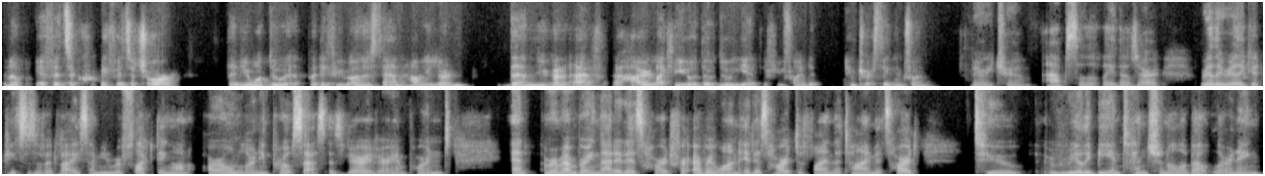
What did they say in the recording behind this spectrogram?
You know, if it's a if it's a chore, then you won't do it. But if you understand how you learn, then you're going to have a higher likelihood of doing it if you find it interesting and fun. Very true. Absolutely. Those are really, really good pieces of advice. I mean, reflecting on our own learning process is very, very important. And remembering that it is hard for everyone. It is hard to find the time. It's hard to really be intentional about learning,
